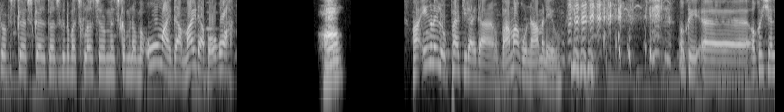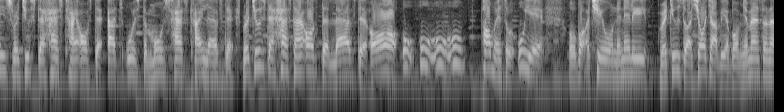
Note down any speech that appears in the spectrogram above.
Christmas Christmas Christmas Christmas Christmas Christmas Oh my god မိုက်တာပေါ့ကွာ Huh? ငါအင်္ဂလိပ်လိုဖတ်ကြည့်လိုက်တာဘာမှကိုနားမလဲဘူး Okay, uh, occasionally reduce the hash time of the at with the most hash time left. Reduce the hash time of the left. Oh, ဥဥဥဥဖောက်မယ်ဆိုဥရဲ့ဟိုပေါ့အခြေကိုနည်းနည်းလေး reduce ဆိုတာ short ချပေးရပေါ့မြန်မာစံစံ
